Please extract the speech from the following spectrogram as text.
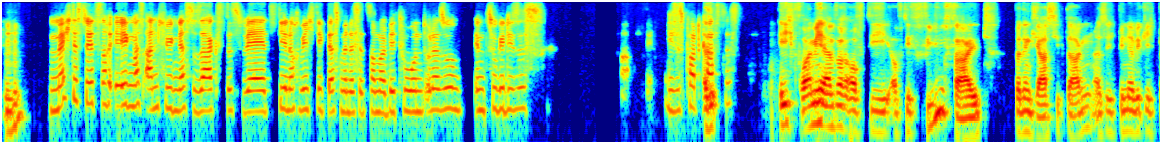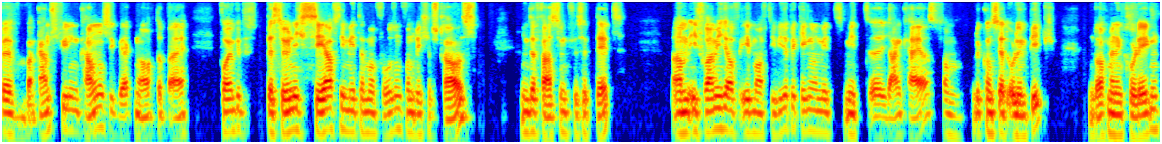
Mhm. Möchtest du jetzt noch irgendwas anfügen, dass du sagst, das wäre jetzt dir noch wichtig, dass man das jetzt nochmal betont oder so im Zuge dieses, dieses Podcastes? Also, ich freue mich einfach auf die, auf die Vielfalt bei den Klassiktagen. Also ich bin ja wirklich bei ganz vielen Kammermusikwerken auch dabei. Vor allem persönlich sehr auf die Metamorphosen von Richard Strauss in der Fassung für Septett. Ähm, ich freue mich auf, eben auf die Wiederbegegnung mit, mit äh, Jan Kayers vom Le Concert Olympique und auch meinen Kollegen.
